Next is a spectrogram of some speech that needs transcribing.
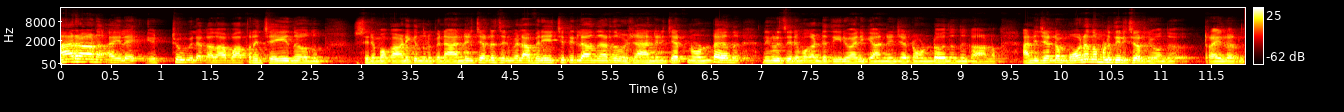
ആരാണ് അതിലെ ഏറ്റവും വലിയ കഥാപാത്രം ചെയ്യുന്നതെന്നും സിനിമ കാണിക്കുന്നുണ്ട്. പിന്നെ ആന്റണി ചേട്ടൻ സിനിമയിൽ അഭിനയിച്ചിട്ടില്ല എന്ന് നേരത്തെ പക്ഷേ ആന്റണി ചേട്ടൻ ഉണ്ട് എന്ന് നിങ്ങൾ സിനിമ കണ്ട് തീരുമാനിക്കുക. ആന്റണി ചേട്ടൻ ഉണ്ടോ എന്ന് കാണണം. ആന്റണി ചേട്ടൻ മോനെ നമ്മൾ തിരിച്ചറിഞ്ഞു വന്ന് ട്രെയിലറിൽ.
